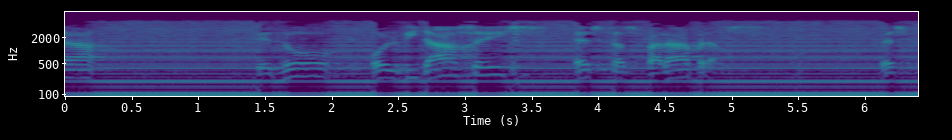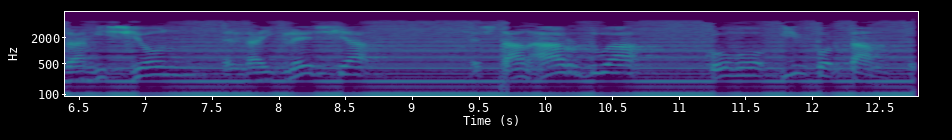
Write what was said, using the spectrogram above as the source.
Quisiera que no olvidaseis estas palabras. Vuestra misión en la iglesia es tan ardua como importante.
